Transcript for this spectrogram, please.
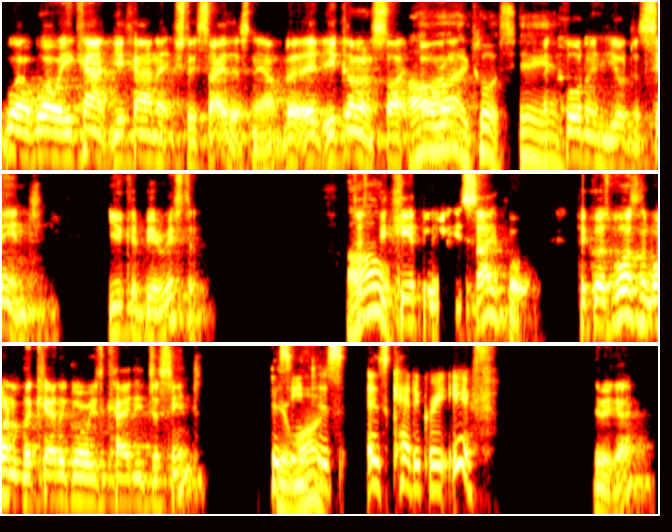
well, well, you can't you can't actually say this now, but you got on site. Oh, right, of course, yeah, yeah. According to your descent, you could be arrested. Just oh. be careful what you say, Paul. Because wasn't one of the categories Katie descent? Descent is, is category F. There we go.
